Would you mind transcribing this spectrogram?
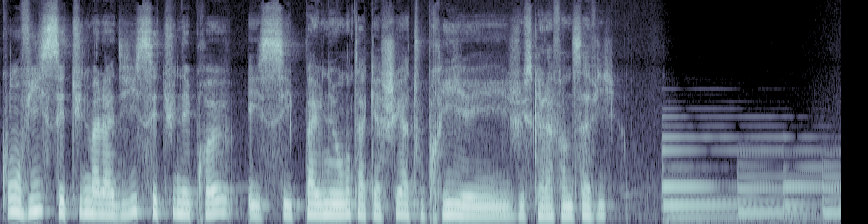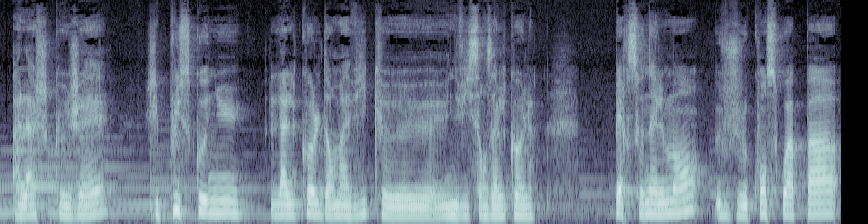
qu'on vit c'est une maladie, c'est une épreuve et c'est pas une honte à cacher à tout prix et jusqu'à la fin de sa vie. À l'âge que j'ai, j'ai plus connu l'alcool dans ma vie qu'une vie sans alcool. Personnellement, je ne conçois pas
